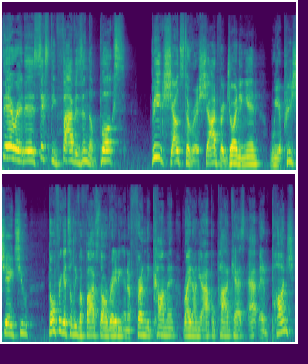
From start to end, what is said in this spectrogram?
There it is. 65 is in the books. Big shouts to Rashad for joining in. We appreciate you. Don't forget to leave a five star rating and a friendly comment right on your Apple Podcast app and punch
